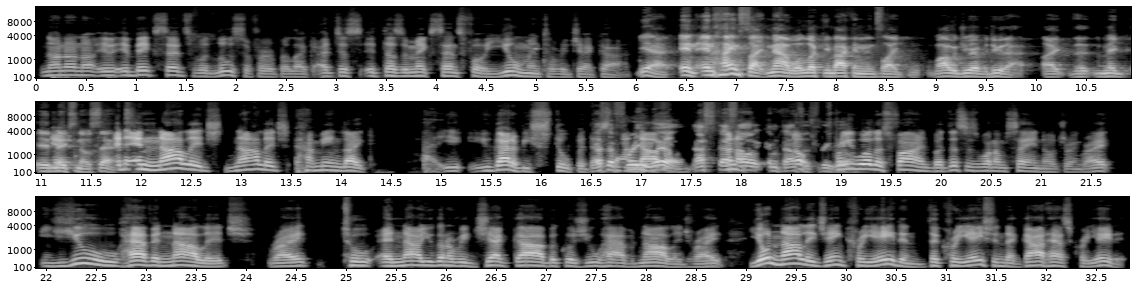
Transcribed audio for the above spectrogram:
No, no, no. It, it makes sense with Lucifer, but like, I just it doesn't make sense for a human to reject God. Yeah. In in hindsight, now we're looking back and it's like, why would you ever do that? Like, the, make it Yeah. makes no sense. and and knowledge knowledge i mean like you, you got to be stupid That's, that's, a free knowledge. will. That's that's no. all it comes down No, to. Is free, will. is fine but this is what i'm saying no drink right you having knowledge right to and now you're gonna reject god because you have knowledge right your knowledge ain't creating the creation that god has created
